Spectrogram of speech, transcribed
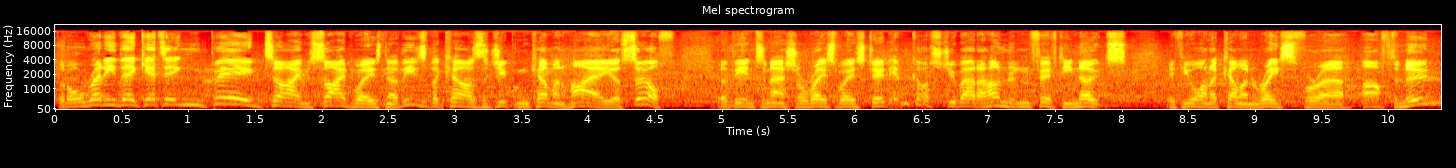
But already they're getting big time sideways. Now, these are the cars that you can come and hire yourself at the International Raceway Stadium. Cost you about 150 notes if you want to come and race for an afternoon.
